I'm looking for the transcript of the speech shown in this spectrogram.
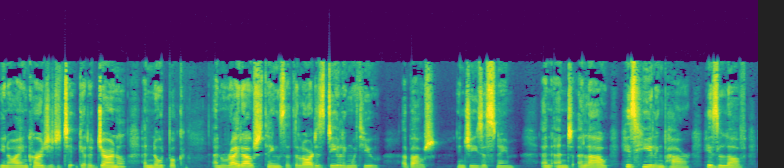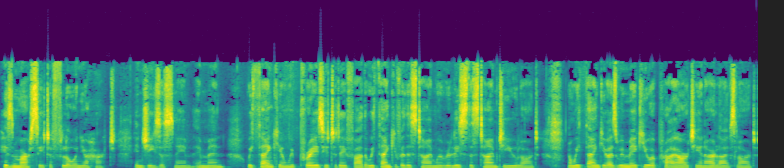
you know, I encourage you to t- get a journal, a notebook, and write out things that the Lord is dealing with you about in Jesus' name and, and allow His healing power, His love, His mercy to flow in your heart. In Jesus' name, amen. We thank you and we praise you today, Father. We thank you for this time. We release this time to you, Lord. And we thank you as we make you a priority in our lives, Lord.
